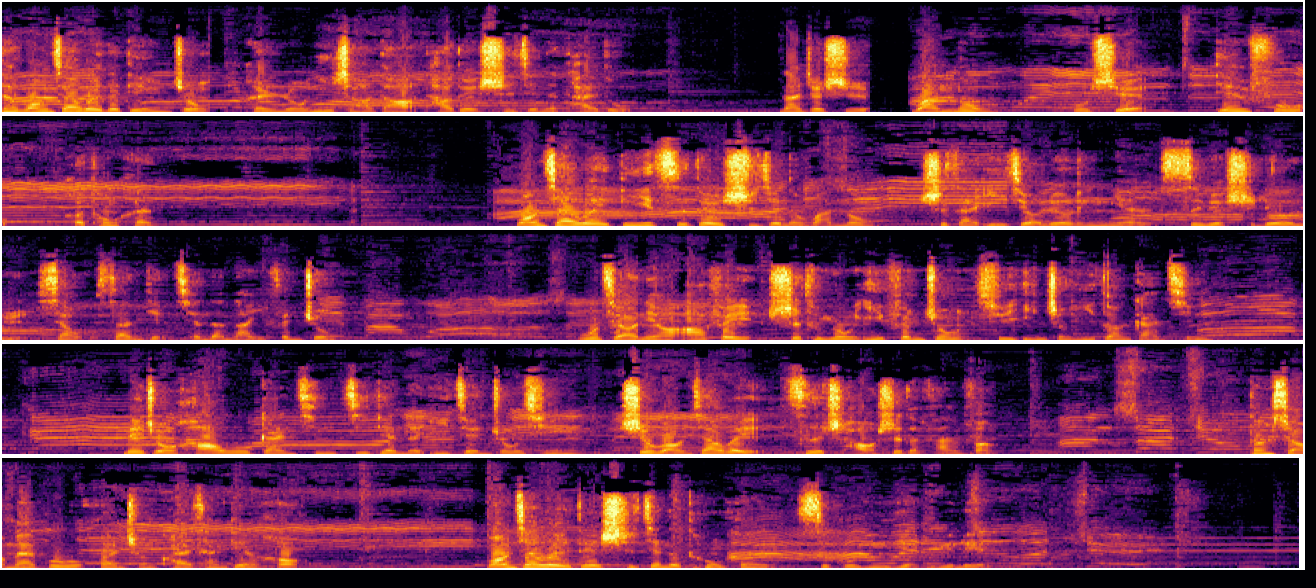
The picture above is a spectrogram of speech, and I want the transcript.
在王家卫的电影中，很容易找到他对时间的态度，那就是玩弄、不屑、颠覆和痛恨。王家卫第一次对时间的玩弄，是在1960年4月16日下午三点前的那一分钟。五角鸟阿飞试图用一分钟去印证一段感情，那种毫无感情积淀的一见钟情，是王家卫自嘲式的反讽。当小卖部换成快餐店后。王家卫对时间的痛恨似乎愈演愈烈。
